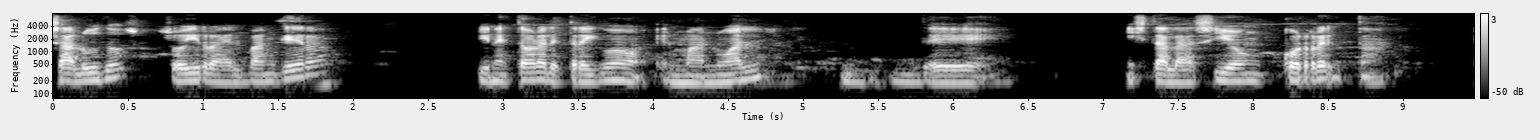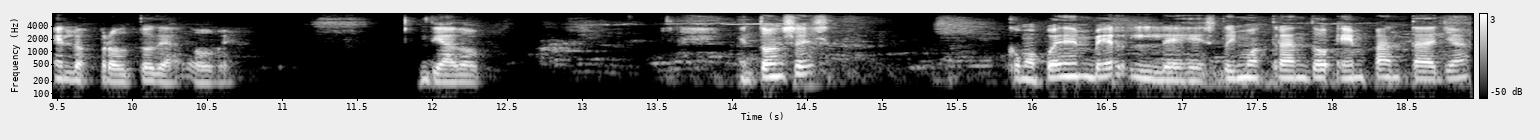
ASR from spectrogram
Saludos, soy Israel Banguera y en esta hora les traigo el manual de instalación correcta en los productos de Adobe. De Adobe. Entonces, como pueden ver, les estoy mostrando en pantalla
